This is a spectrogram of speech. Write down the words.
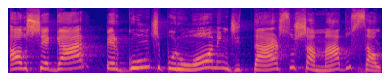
Ao chegar, pergunte por um homem de Tarso chamado Saulo.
